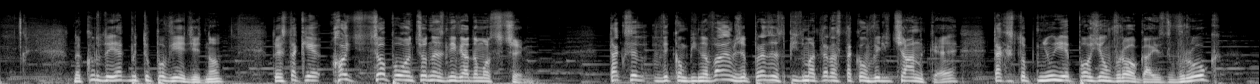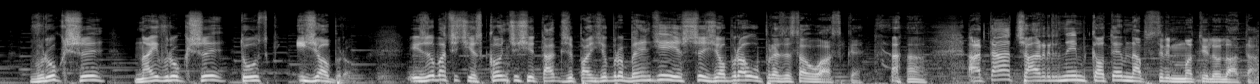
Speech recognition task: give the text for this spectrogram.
No kurde, jakby tu powiedzieć, no. To jest takie, choć co połączone z nie wiadomo z czym. Tak sobie wykombinowałem, że prezes PiS ma teraz taką wyliczankę, tak stopniuje poziom wroga. Jest wróg, wrógszy, najwrógszy, Tusk i Ziobro. I zobaczycie, skończy się tak, że pan Ziobro będzie jeszcze ziobrał u prezesa łaskę. A ta czarnym kotem na pstrym motylu lata.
